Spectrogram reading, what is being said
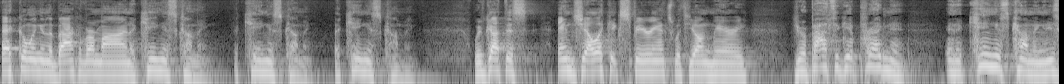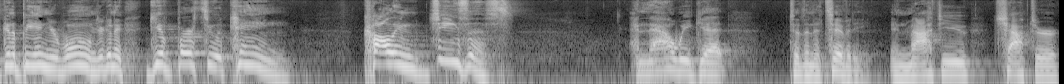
echoing in the back of our mind a king is coming, a king is coming, a king is coming. We've got this angelic experience with young Mary. You're about to get pregnant, and a king is coming, and he's going to be in your womb. You're going to give birth to a king. Call him Jesus. And now we get to the Nativity in Matthew chapter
